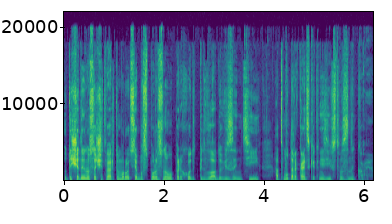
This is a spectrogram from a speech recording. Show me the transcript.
У 1094 році Боспор знову переходить під владу Візантії, а Тмутараканське князівство зникає.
